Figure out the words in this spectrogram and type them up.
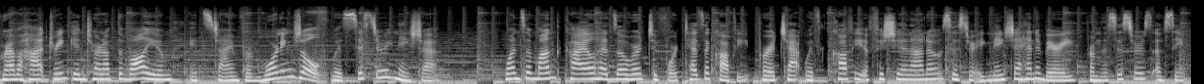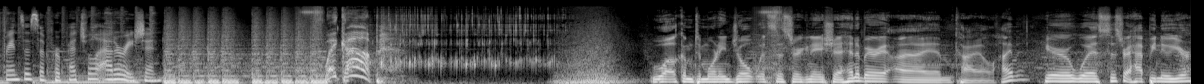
Grab a hot drink and turn up the volume. It's time for Morning Jolt with Sister Ignatia. Once a month, Kyle heads over to Fortezza Coffee for a chat with coffee aficionado Sister Ignatia Henneberry from the Sisters of St. Francis of Perpetual Adoration. Wake up! Welcome to Morning Jolt with Sister Ignatia Henneberry. I am Kyle Heimann here with Sister. Happy New Year.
